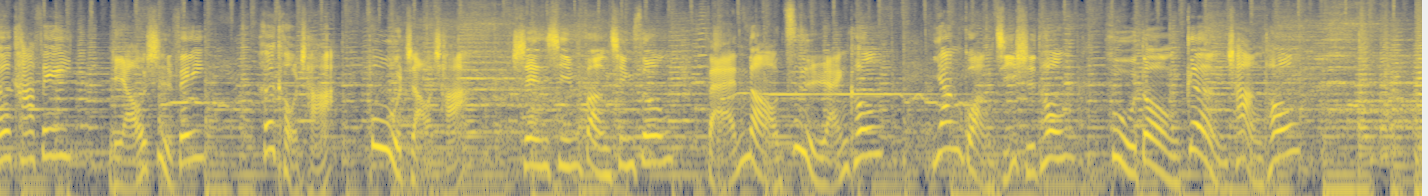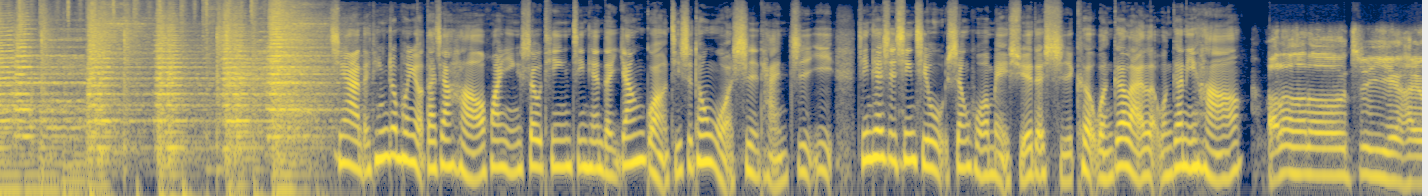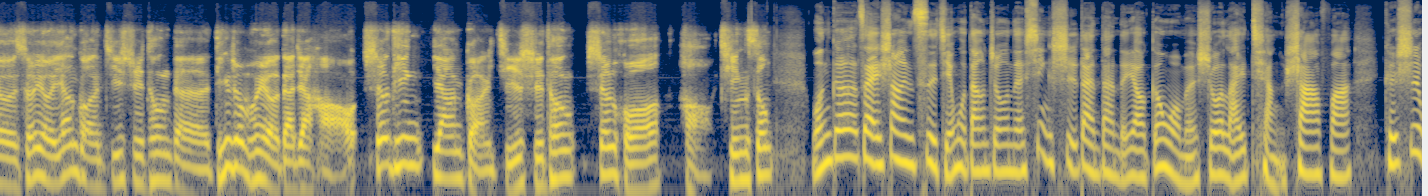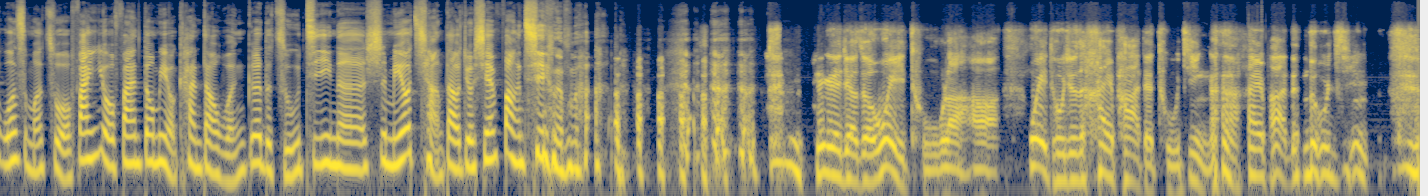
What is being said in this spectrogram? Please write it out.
喝咖啡，聊是非；喝口茶，不找茬。身心放轻松，烦恼自然空。央广即时通，互动更畅通。亲爱的听众朋友，大家好，欢迎收听今天的央广即时通，我是谭志毅。今天是星期五，生活美学的时刻，文哥来了，文哥你好。Hello，Hello，志毅，还有所有央广即时通的听众朋友，大家好，收听央广即时通，生活好轻松。文哥在上一次节目当中呢，信誓旦旦的要跟我们说来抢沙发，可是我怎么左翻右翻都没有看到文哥的足迹呢？是没有抢到就先放弃了吗？这个叫做畏途了啊，畏途就是害怕的途径，害怕的路径。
